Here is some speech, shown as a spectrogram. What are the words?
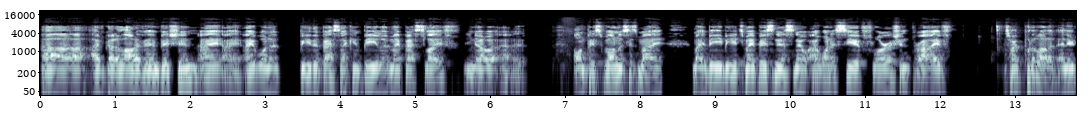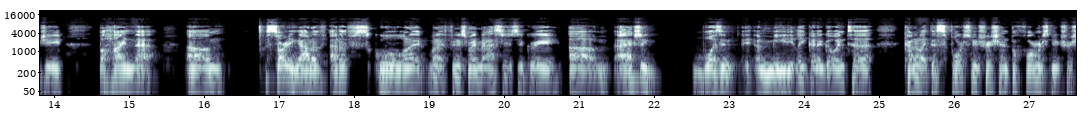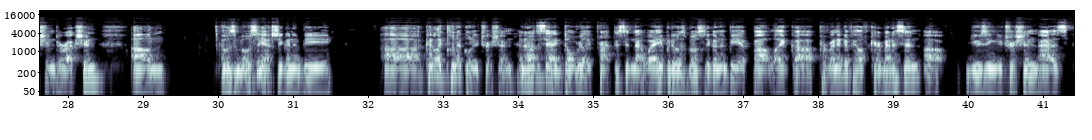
Uh, I've got a lot of ambition. I, I, I want to be the best I can be, live my best life. You know, uh, on pace wellness is my, my baby. It's my business and I, I want to see it flourish and thrive. So I put a lot of energy behind that. Um, starting out of out of school when I when I finished my master's degree, um, I actually wasn't immediately going to go into kind of like this sports nutrition, performance nutrition direction. Um, it was mostly actually going to be uh, kind of like clinical nutrition. And not to say I don't really practice in that way, but it was mostly going to be about like uh, preventative healthcare medicine, uh, using nutrition as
